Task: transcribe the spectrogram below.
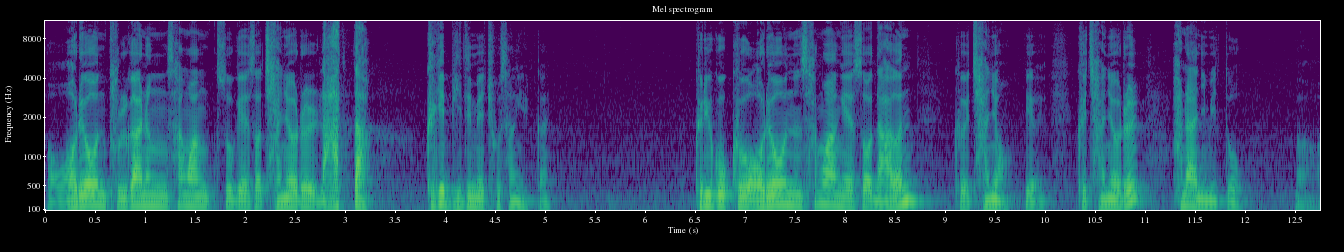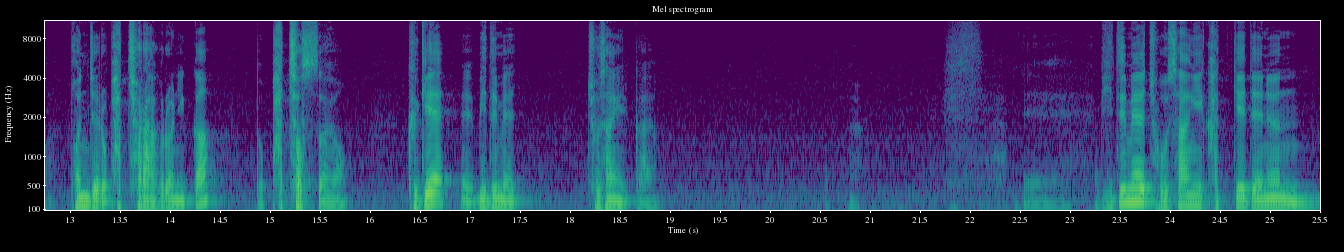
어려운 불가능 상황 속에서 자녀를 낳았다. 그게 믿음의 조상일까요? 그리고 그 어려운 상황에서 낳은 그 자녀, 예, 그 자녀를 하나님이 또 어, 번제로 바쳐라 그러니까 또 바쳤어요. 그게 예, 믿음의 조상일까요? 예, 믿음의 조상이 갖게 되는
